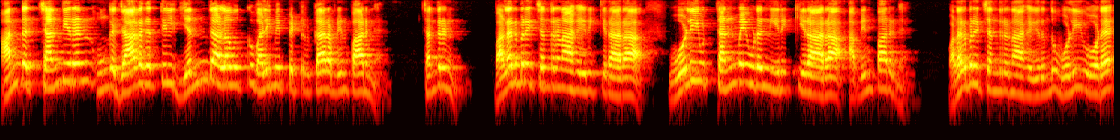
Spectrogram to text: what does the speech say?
அந்த சந்திரன் உங்க ஜாதகத்தில் எந்த அளவுக்கு வலிமை பெற்றிருக்கார் அப்படின்னு பாருங்க. சந்திரன் வளர்பிறை சந்திரனாக இருக்கிறாரா? ஒளி தன்மையுடன் இருக்கிறாரா? அப்படின்னு பாருங்க. வளர்பிறை சந்திரனாக இருந்து ஒளியோட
